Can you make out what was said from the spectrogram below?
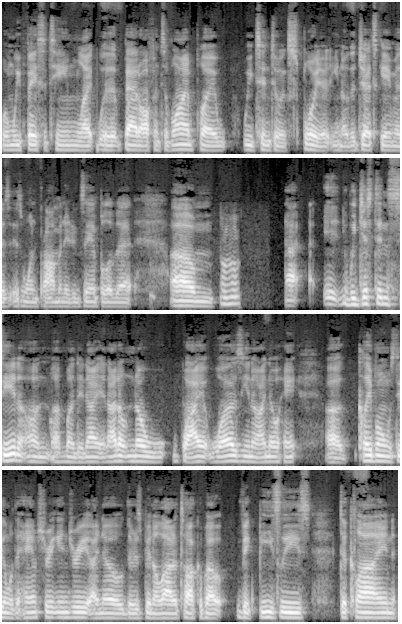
when we face a team like with bad offensive line play, we tend to exploit it. You know, the Jets game is, is one prominent example of that. Um, mm-hmm. I, it, we just didn't see it on, on Monday night, and I don't know why it was. You know, I know uh, Clayborn was dealing with a hamstring injury. I know there's been a lot of talk about Vic Beasley's decline.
